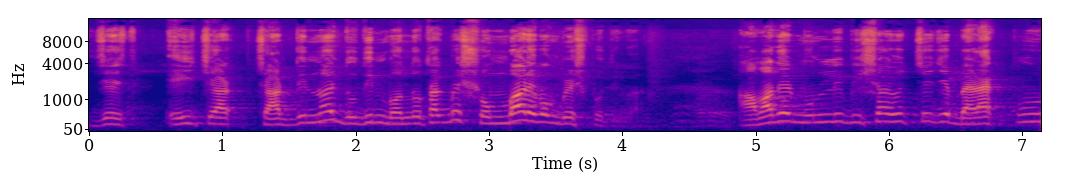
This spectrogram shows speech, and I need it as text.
যে এই চার চার দিন নয় দুদিন বন্ধ থাকবে সোমবার এবং বৃহস্পতিবার। আমাদের মূল্য বিষয় হচ্ছে যে ব্যারাকপুর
